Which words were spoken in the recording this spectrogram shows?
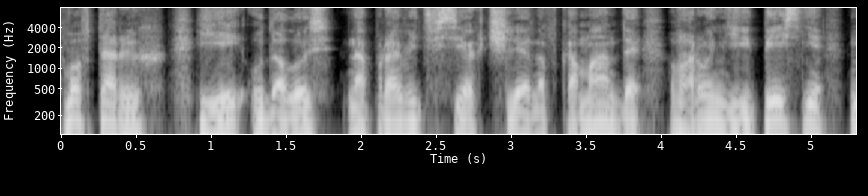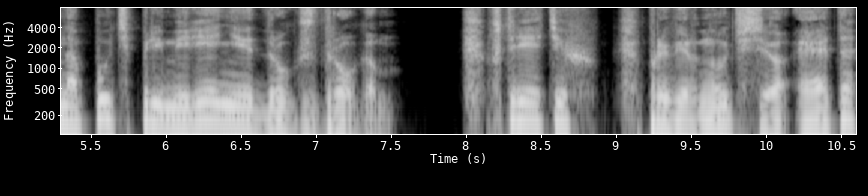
Во-вторых, ей удалось направить всех членов команды «Вороньей песни» на путь примирения друг с другом. В-третьих, провернуть все это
